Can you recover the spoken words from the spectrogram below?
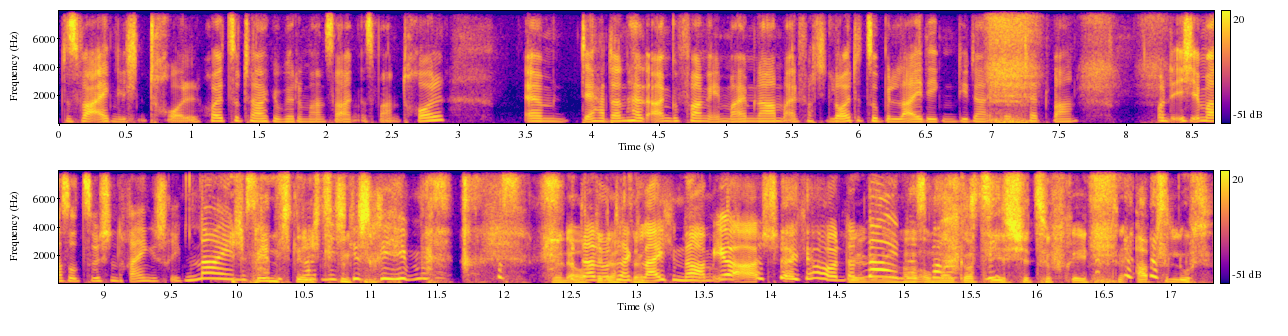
das war eigentlich ein Troll. Heutzutage würde man sagen, es war ein Troll. Ähm, der hat dann halt angefangen, in meinem Namen einfach die Leute zu beleidigen, die da in dem Chat waren. Und ich immer so zwischendrin geschrieben, nein, ich das habe ich gerade nicht geschrieben. und dann gedacht, unter gleichen Namen, ja, Schöcher. Und dann, ja, genau. nein, das Oh mein Gott, sie ist schizophren. Absolut,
